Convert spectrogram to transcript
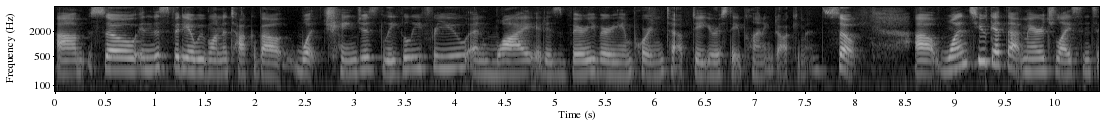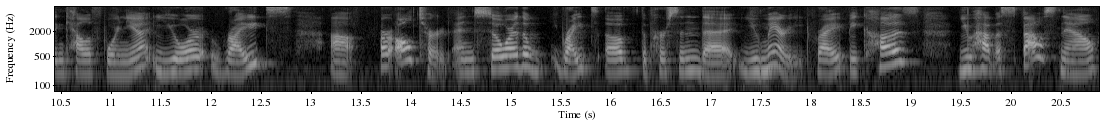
Um, so in this video we want to talk about what changes legally for you and why it is very, very important to update your estate planning documents. So uh, once you get that marriage license in California, your rights uh, are altered, and so are the rights of the person that you married, right? Because you have a spouse now,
